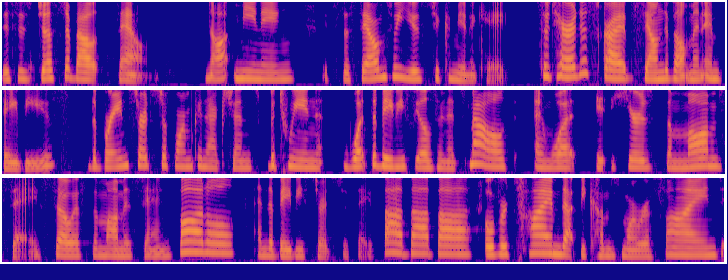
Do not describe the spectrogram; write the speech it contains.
This is just about sounds, not meaning. It's the sounds we use to communicate. So, Tera describes sound development in babies. The brain starts to form connections between what the baby feels in its mouth and what it hears the mom say. So, if the mom is saying bottle and the baby starts to say ba, ba, ba, over time that becomes more refined,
